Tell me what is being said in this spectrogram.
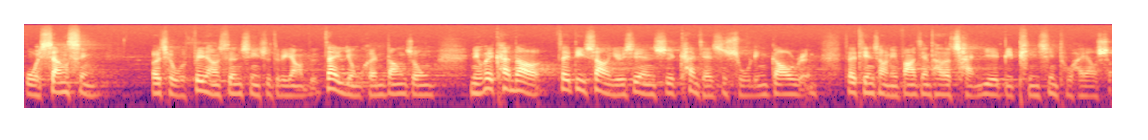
我相信，而且我非常深信是这个样子。在永恒当中，你会看到，在地上有一些人是看起来是属灵高人，在天上你发现他的产业比平信徒还要少。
